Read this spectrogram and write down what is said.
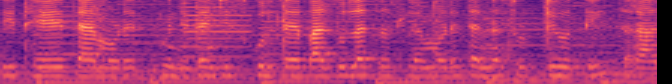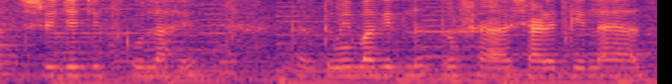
तिथे त्यामुळे म्हणजे त्यांची स्कूल त्या बाजूलाच असल्यामुळे त्यांना सुट्टी होती. तर आज श्रीजेची स्कूल आहे. तर तुम्ही बघितलंच तो शा शाळेत गेला आहे आज.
